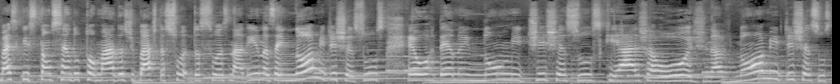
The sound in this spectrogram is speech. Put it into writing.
mas que estão sendo tomadas debaixo das suas narinas. Em nome de Jesus, eu ordeno em nome de Jesus que haja hoje, no nome de Jesus,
